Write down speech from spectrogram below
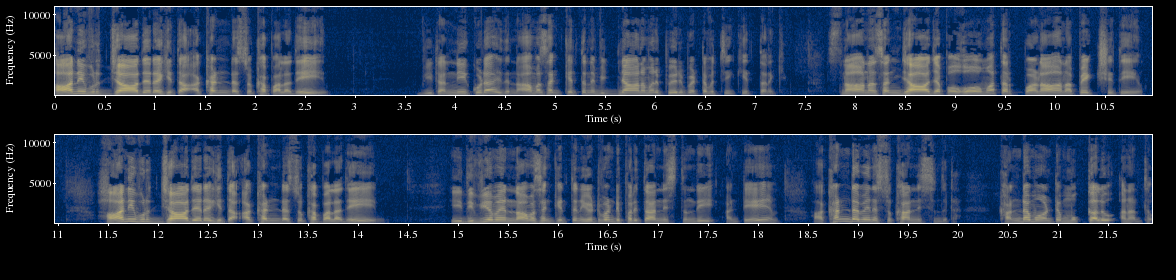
హాని అఖండ సుఖ ఫలదే వీటన్నీ కూడా ఇది నామ సంకీర్తన విజ్ఞానం అని పేరు పెట్టవచ్చు ఈ కీర్తనకి. స్నాన సంధ్యా జపహోమ తర్పణానపేక్షితే హాని వృద్ధ్యాదిరహిత అఖండ సుఖ ఫలదే ఈ దివ్యమైన నామ సంకీర్తన ఎటువంటి ఫలితాన్ని ఇస్తుంది అంటే అఖండమైన సుఖాన్ని ఇస్తుందట ఖండము అంటే ముక్కలు అని అర్థం.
